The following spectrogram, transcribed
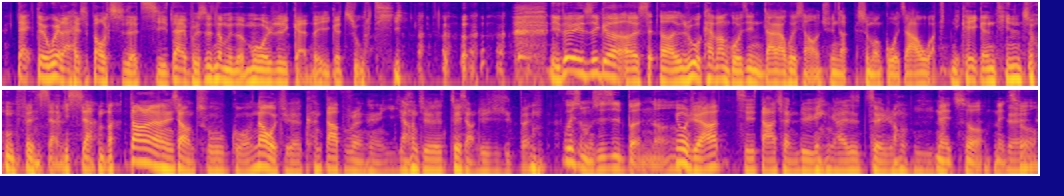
在对未来还是抱持着期待，不是那么的末日感的一个主题。你对于这个呃呃，如果开放国际，你大概会想要去哪什么国家玩？你可以跟听众分享一下吗？当然很想出国，那我觉得跟大部分人可能一样，就是最想去日本。为什么是日本呢？因为我觉得它其实达成率应该是最容易的。没错，没错。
